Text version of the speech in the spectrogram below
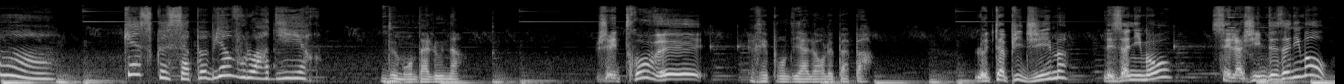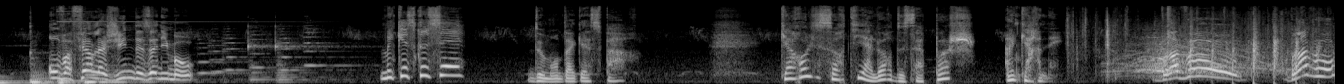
Oh, Qu'est-ce que ça peut bien vouloir dire? demanda Luna. J'ai trouvé Répondit alors le papa. Le tapis de gym, les animaux, c'est la gym des animaux On va faire la gym des animaux Mais qu'est-ce que c'est? Demanda Gaspard. Carole sortit alors de sa poche un carnet. Bravo Bravo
